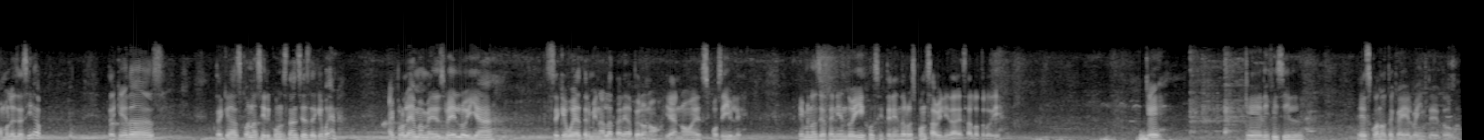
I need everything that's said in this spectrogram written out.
como les decía, te quedas te quedas con las circunstancias de que bueno, hay problema, me desvelo y ya sé que voy a terminar la tarea, pero no, ya no es posible. Y menos ya teniendo hijos y teniendo responsabilidades al otro día. Qué, qué difícil es cuando te cae el 20 de todo.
